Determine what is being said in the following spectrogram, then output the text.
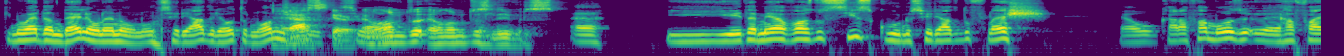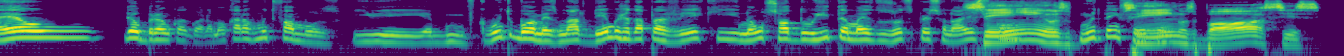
que não é Dandelion, né? Não, não seriado, ele é outro nome. Jasker, esqueci é o, nome do- é o nome dos livros. E ele também é a voz do Cisco no seriado do Flash. É o cara famoso, é Rafael. Deu branco agora, mas é um cara muito famoso. E é, ficou muito boa mesmo. Na demo já dá pra ver que não só do Ita, mas dos outros personagens. Sim, os, muito bem feito. sim os bosses.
